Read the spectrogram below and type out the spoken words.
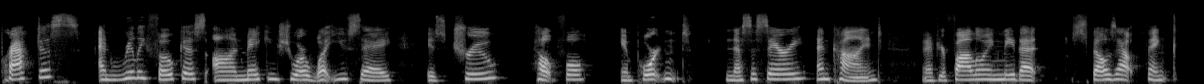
practice and really focus on making sure what you say is true helpful important necessary and kind and if you're following me that spells out think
